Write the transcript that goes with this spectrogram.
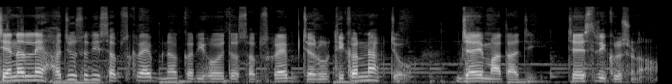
ચેનલને હજુ સુધી સબસ્ક્રાઈબ ન કરી હોય તો સબસ્ક્રાઈબ જરૂરથી કરી નાખજો. જય માતાજી. જય શ્રી કૃષ્ણ.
